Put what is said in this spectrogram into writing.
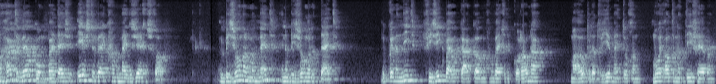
harte welkom bij deze eerste week van de medezeggenschap. Een bijzonder moment in een bijzondere tijd. We kunnen niet fysiek bij elkaar komen vanwege de corona, maar hopen dat we hiermee toch een mooi alternatief hebben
